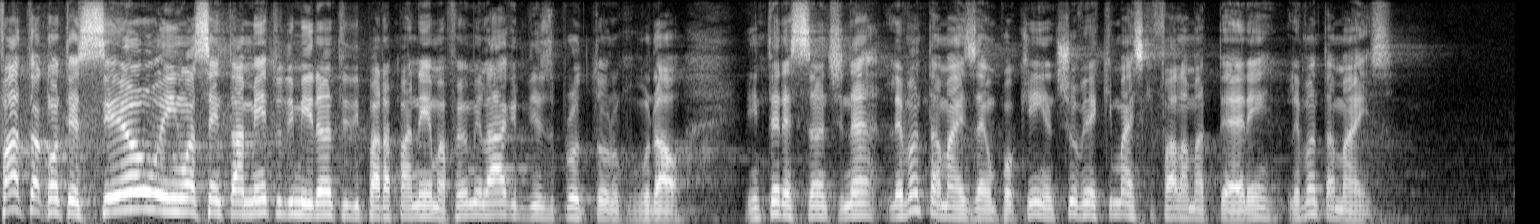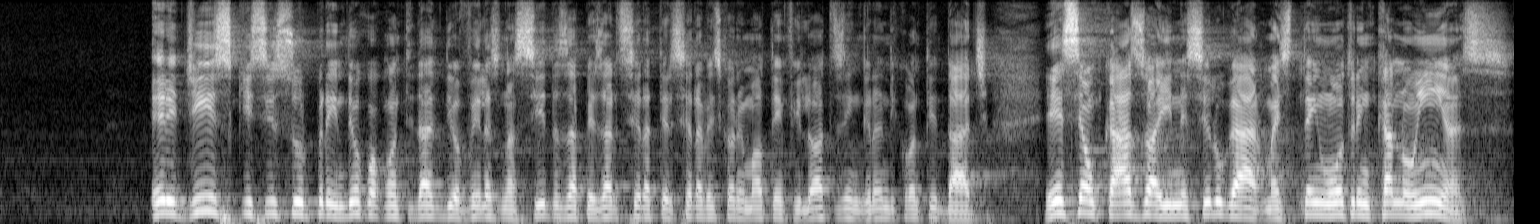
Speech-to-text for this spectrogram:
fato aconteceu em um assentamento de Mirante de Parapanema. Foi um milagre, diz o produtor rural. Interessante, né? Levanta mais aí um pouquinho. Deixa eu ver aqui mais que fala a matéria, hein? Levanta mais. Ele diz que se surpreendeu com a quantidade de ovelhas nascidas, apesar de ser a terceira vez que o animal tem filhotes em grande quantidade. Esse é um caso aí nesse lugar, mas tem outro em Canoinhas.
